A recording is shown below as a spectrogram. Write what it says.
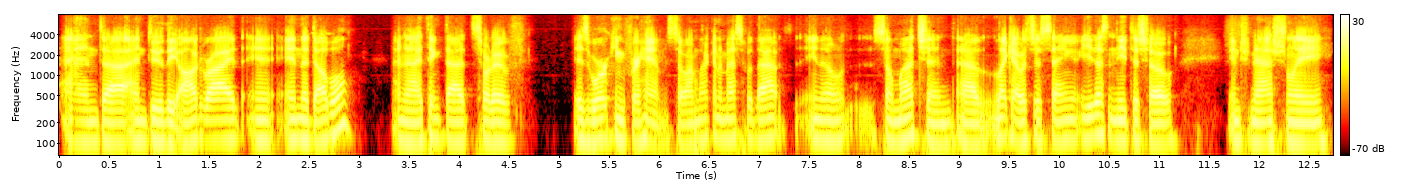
and uh, and do the odd ride in, in the double, and I think that sort of is working for him. So I'm not going to mess with that, you know, so much. And uh, like I was just saying, he doesn't need to show internationally,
